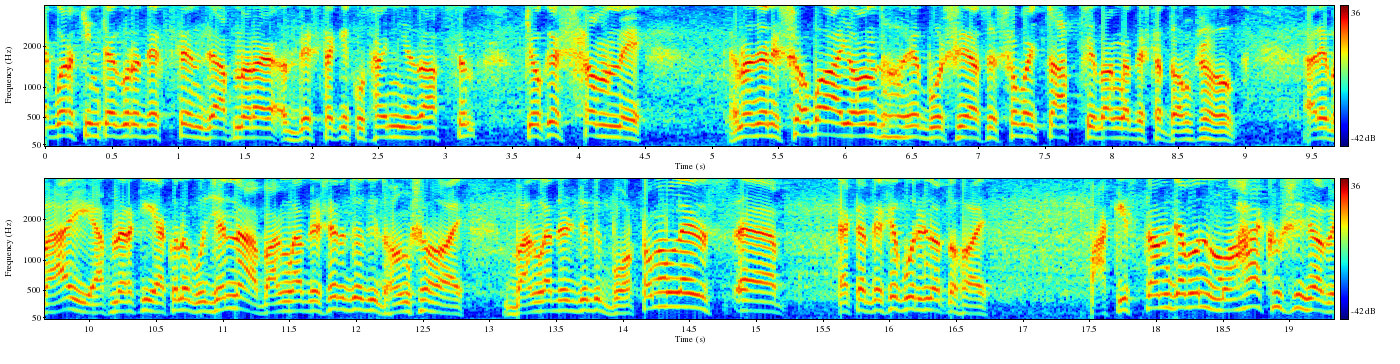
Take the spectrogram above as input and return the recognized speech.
একবার চিন্তা করে দেখছেন যে আপনারা দেশটাকে কোথায় নিয়ে যাচ্ছেন? চোখের সামনে কেন জানি সবাই অন্ধ হয়ে বসে আছে, সবাই চাচ্ছে বাংলাদেশটা ধ্বংস হোক। আরে ভাই, আপনারা কি এখনও বুঝেন না? বাংলাদেশের যদি ধ্বংস হয়, বাংলাদেশ যদি বটমলেস একটা দেশে পরিণত হয়, পাকিস্তান যেমন মহা খুশি হবে,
